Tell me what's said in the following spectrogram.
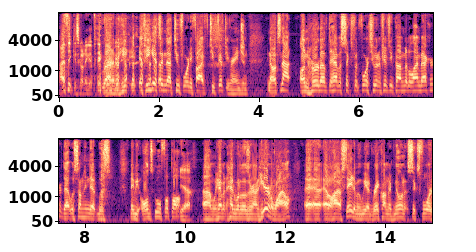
I think he's going to get bigger. Right. I mean, he, if he gets in that 245, 250 range, and you know, it's not unheard of to have a six foot four, 250 pound middle linebacker. That was something that was maybe old school football. Yeah. Um, we haven't had one of those around here in a while at, at Ohio State. I mean, we had Raekwon McMillan at 6'4,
